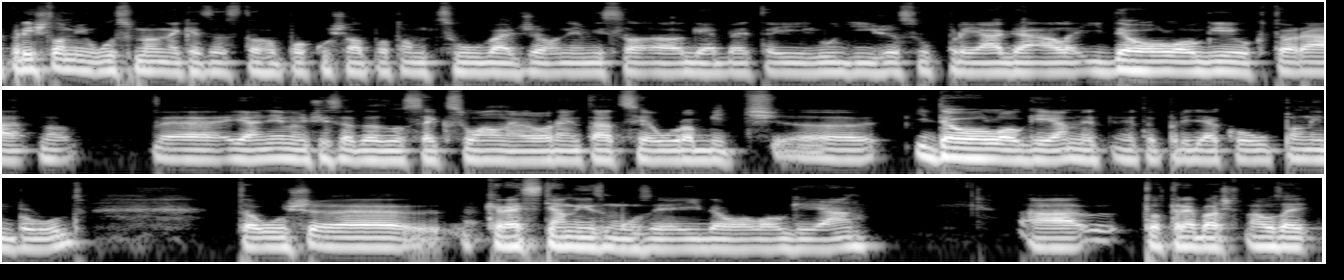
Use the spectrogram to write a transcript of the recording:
prišlo mi úsmevné, keď sa z toho pokúšal potom cúvať, že on nemyslel LGBTI ľudí, že sú pliaga, ale ideológiu, ktorá, no, ja neviem, či sa dá zo sexuálnej orientácie urobiť e, ideológia, mne, mne to príde ako úplný blúd. To už e, kresťanizmus je ideológia. A to treba naozaj,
